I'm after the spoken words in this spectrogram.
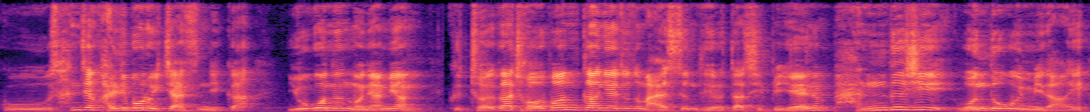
그 산재 관리 번호 있지 않습니까? 요거는 뭐냐면 그 저희가 저번 강의에서도 말씀드렸다시피 얘는 반드시 원도급입니다. 이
